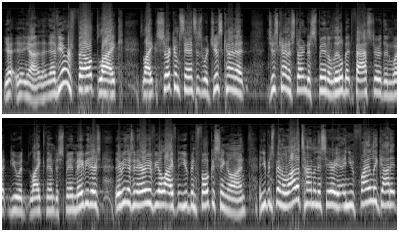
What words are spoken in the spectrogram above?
Yeah, yeah. Have you ever felt like, like circumstances were just kind of just kind of starting to spin a little bit faster than what you would like them to spin. Maybe there's, maybe there's an area of your life that you've been focusing on, and you've been spending a lot of time in this area, and you finally got it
